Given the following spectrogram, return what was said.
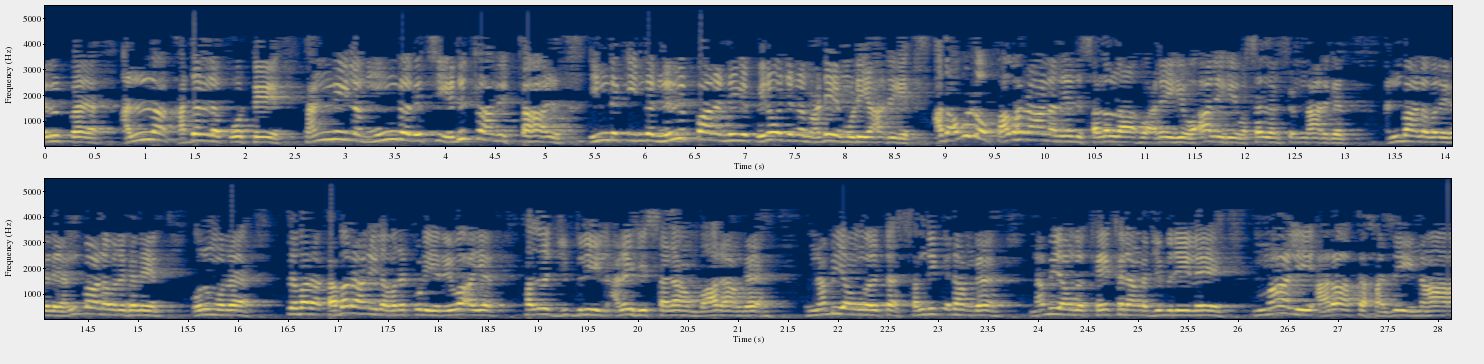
நெருப்ப அல்லா கடல்ல போட்டு தண்ணீல மூங்க வச்சு எடுக்காவிட்டால் இன்றைக்கு இந்த நெருப்பால நீங்க பிரயோஜனம் அடைய முடியாது. அது அவ்வளவு பவரானது என்று சொல்லலாகும் அழகி ஆலகி வசல்லம் சொன்னார்கள். அன்பானவர்களே அன்பானவர்களே. ஒரு முறை தபரானில வரக்கூடிய ரிவாய ஹசரத் ஜிப்ரீல் அலஹி சலாம் வாராங்க. நபி அவங்கள்ட்ட சந்திக்கிறாங்க. நபி அவங்க கேட்கிறாங்க ஜிப்ரீலே மாலி அராக்க ஹசீனா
